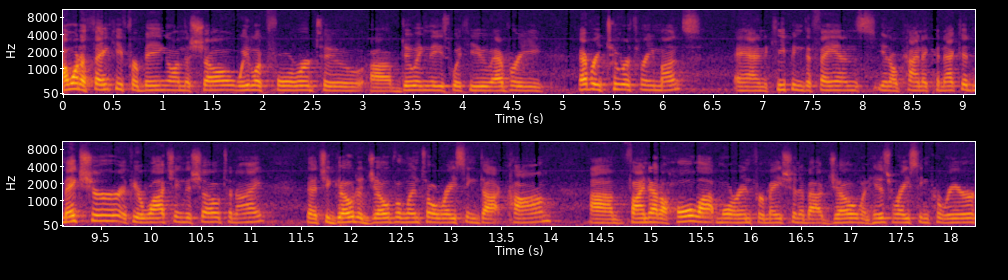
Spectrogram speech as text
I want to thank you for being on the show. We look forward to uh, doing these with you every every two or three months and keeping the fans, you know, kind of connected. Make sure if you're watching the show tonight that you go to joevalentoracing.com um, find out a whole lot more information about Joe and his racing career.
